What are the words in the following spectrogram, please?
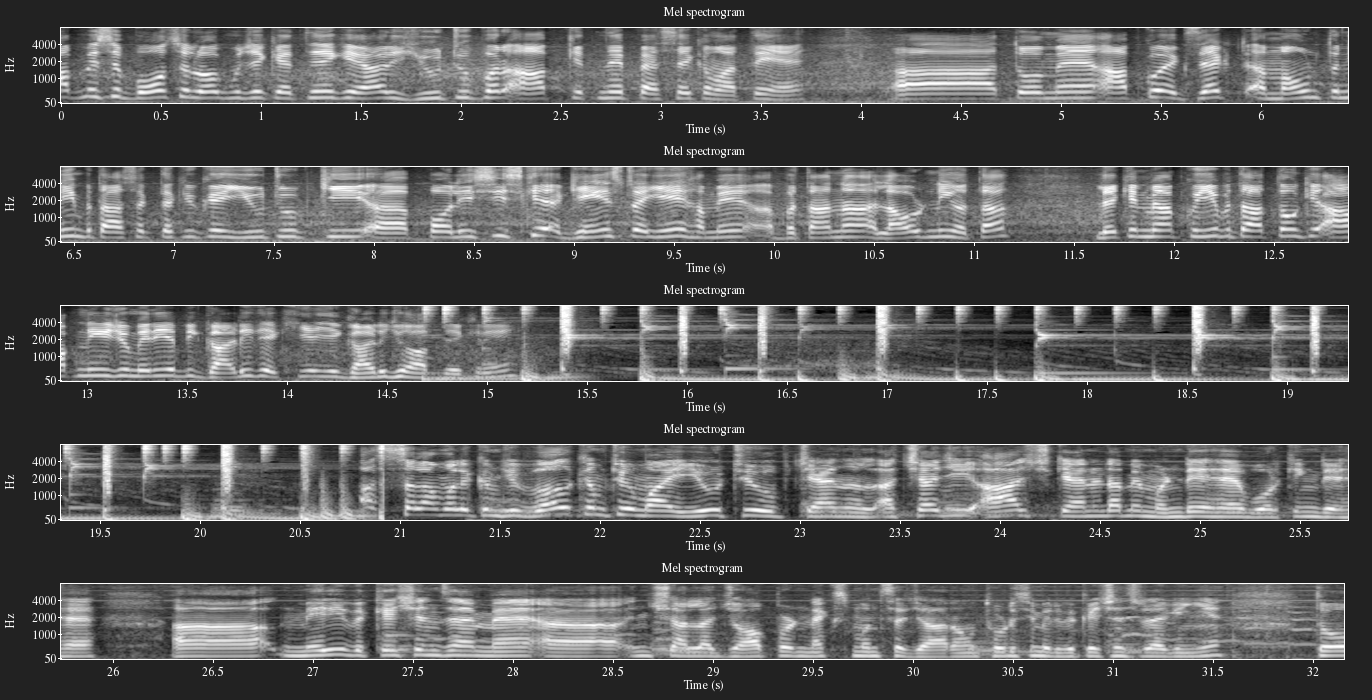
आप में से बहुत से लोग मुझे कहते हैं कि यार यूट्यूब पर आप कितने पैसे कमाते हैं। आ, तो मैं आपको एग्जैक्ट अमाउंट तो नहीं बता सकता क्योंकि यूट्यूब की पॉलिसीज़ के अगेंस्ट है ये हमें बताना अलाउड नहीं होता। लेकिन मैं आपको ये बताता हूँ कि आपने ये जो मेरी अभी गाड़ी देखी है ये गाड़ी जो आप देख रहे हैं। वालेकुम जी welcome to my YouTube channel अच्छा जी आज कनाडा में मंडे है वर्किंग डे है आ, मेरी वेकेशंस हैं मैं इन जॉब पर नेक्स्ट मंथ से जा रहा हूँ. थोड़ी सी मेरी वेकेशंस रह गई हैं. तो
